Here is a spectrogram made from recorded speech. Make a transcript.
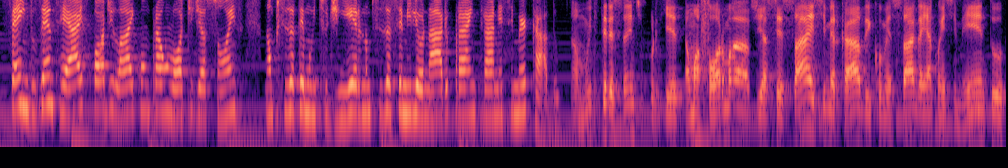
100, 200 reais, pode ir lá e comprar um lote de ações. Não precisa ter muito dinheiro, não precisa ser milionário para entrar nesse mercado. Não, muito interessante, porque é uma forma de acessar esse mercado e começar a ganhar conhecimento.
